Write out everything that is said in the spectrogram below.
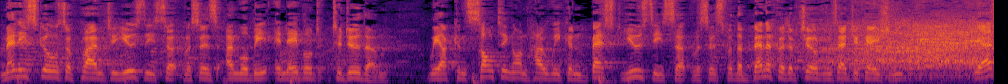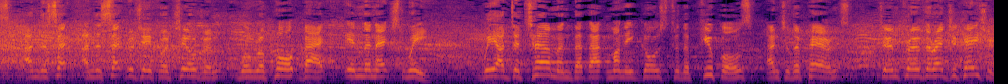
Many schools have planned to use these surpluses and will be enabled to do them. We are consulting on how we can best use these surpluses for the benefit of children's education. Yes, and the, and the Secretary for Children will report back in the next week. We are determined that that money goes to the pupils and to the parents to improve their education.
